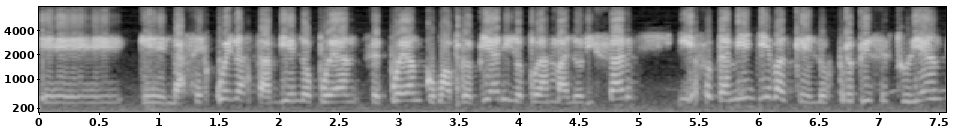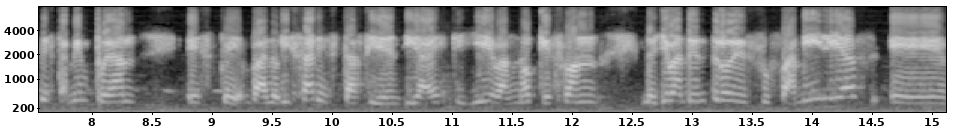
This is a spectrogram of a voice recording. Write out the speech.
eh, que las escuelas también lo puedan, se puedan como apropiar y lo puedan valorizar, y eso también lleva a que los propios estudiantes también puedan este, valorizar estas identidades que llevan, ¿no? Que son, lo llevan dentro de sus familias, eh,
